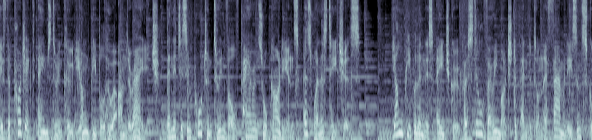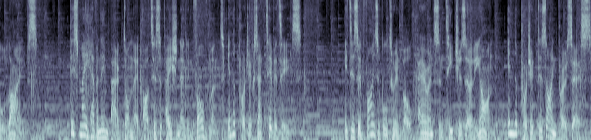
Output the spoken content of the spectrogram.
If the project aims to include young people who are underage, then it is important to involve parents or guardians as well as teachers. Young people in this age group are still very much dependent on their families and school lives. This may have an impact on their participation and involvement in the project's activities. It is advisable to involve parents and teachers early on in the project design process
